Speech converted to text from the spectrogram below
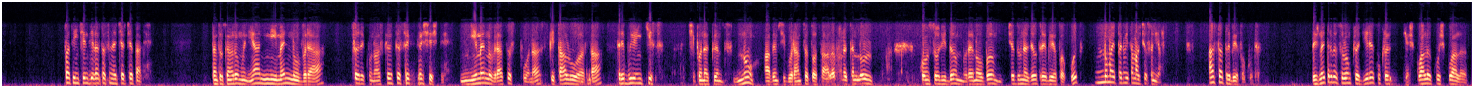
toate incendiile astea sunt necercetate. Pentru că în România nimeni nu vrea să recunoască că se greșește. Nimeni nu vrea să spună spitalul ăsta trebuie închis. Și până când nu avem siguranță totală, până când nu-l consolidăm, renovăm ce Dumnezeu trebuie făcut, nu mai permitem accesul în el. Asta trebuie făcut. Deci noi trebuie să luăm clădire cu clădire, școală cu școală,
